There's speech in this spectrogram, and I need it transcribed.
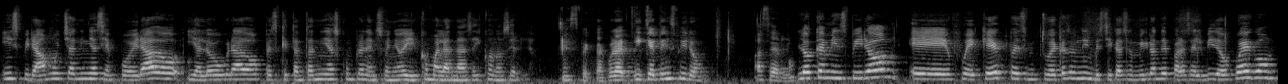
inspirado a muchas niñas y empoderado y ha logrado pues que tantas niñas cumplan el sueño de ir como a la NASA y conocerla. Espectacular. ¿Y qué te inspiró hacerlo? Lo que me inspiró eh, fue que pues tuve que hacer una investigación muy grande para hacer el videojuego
